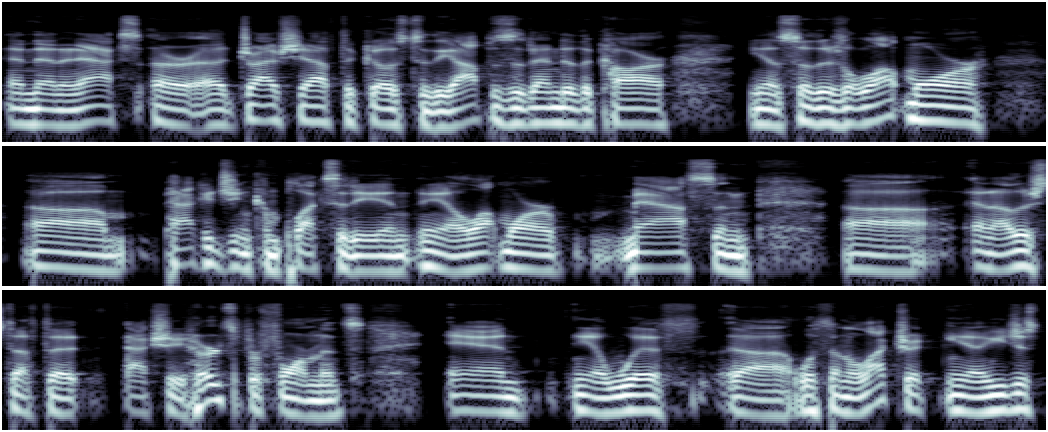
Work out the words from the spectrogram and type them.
and then an ax or a drive shaft that goes to the opposite end of the car. You know, so there's a lot more um, packaging complexity and you know a lot more mass and uh, and other stuff that actually hurts performance. And you know with uh, with an electric, you know you just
